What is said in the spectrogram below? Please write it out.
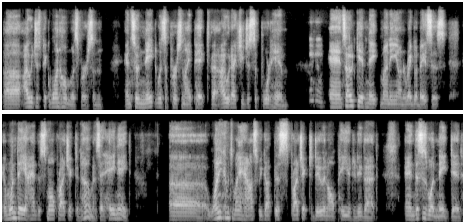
uh, I would just pick one homeless person. And so Nate was a person I picked that I would actually just support him. Mm-hmm. And so I would give Nate money on a regular basis. And one day I had this small project at home. I said, Hey, Nate, uh, why don't you come to my house? We got this project to do, and I'll pay you to do that. And this is what Nate did.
